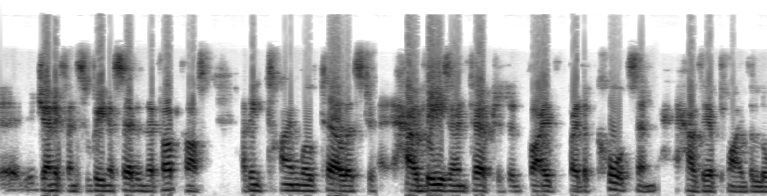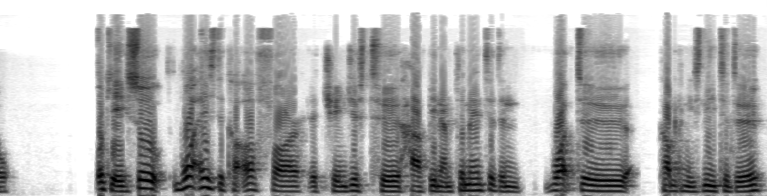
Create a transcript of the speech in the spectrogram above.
uh, Jennifer and Sabrina said in their podcast, I think time will tell as to how these are interpreted by by the courts and how they apply the law. Okay, so what is the cutoff for the changes to have been implemented, and what do companies need to do?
